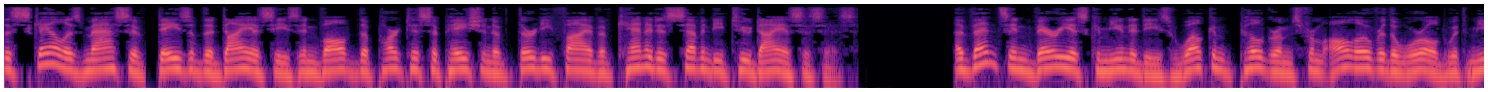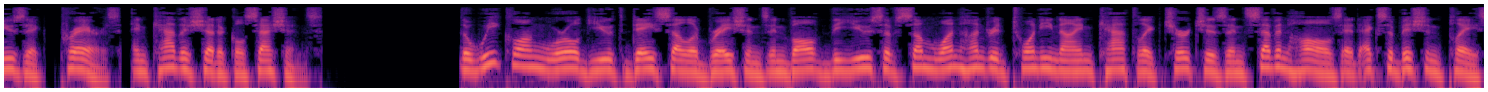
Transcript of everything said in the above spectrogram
The scale is massive. Days of the Diocese involved the participation of 35 of Canada's 72 dioceses. Events in various communities welcomed pilgrims from all over the world with music, prayers, and catechetical sessions. The week-long World Youth Day celebrations involved the use of some 129 Catholic churches and seven halls at Exhibition Place,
